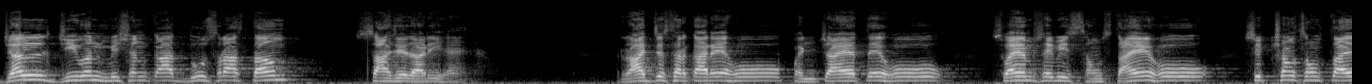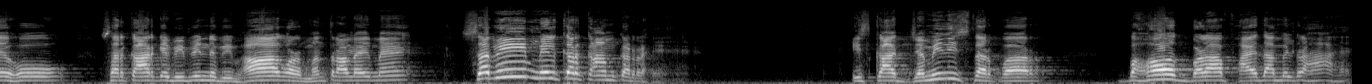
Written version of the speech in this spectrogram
जल जीवन मिशन का दूसरा स्तंभ साझेदारी है। राज्य सरकारें हो, पंचायतें हो स्वयंसेवी संस्थाएँ हो, शिक्षण संस्थाएँ हो, सरकार के विभिन्न विभाग और मंत्रालय में सभी मिलकर काम कर रहे हैं। इसका जमीनी स्तर पर बहुत बड़ा फ़ायदा मिल रहा है।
